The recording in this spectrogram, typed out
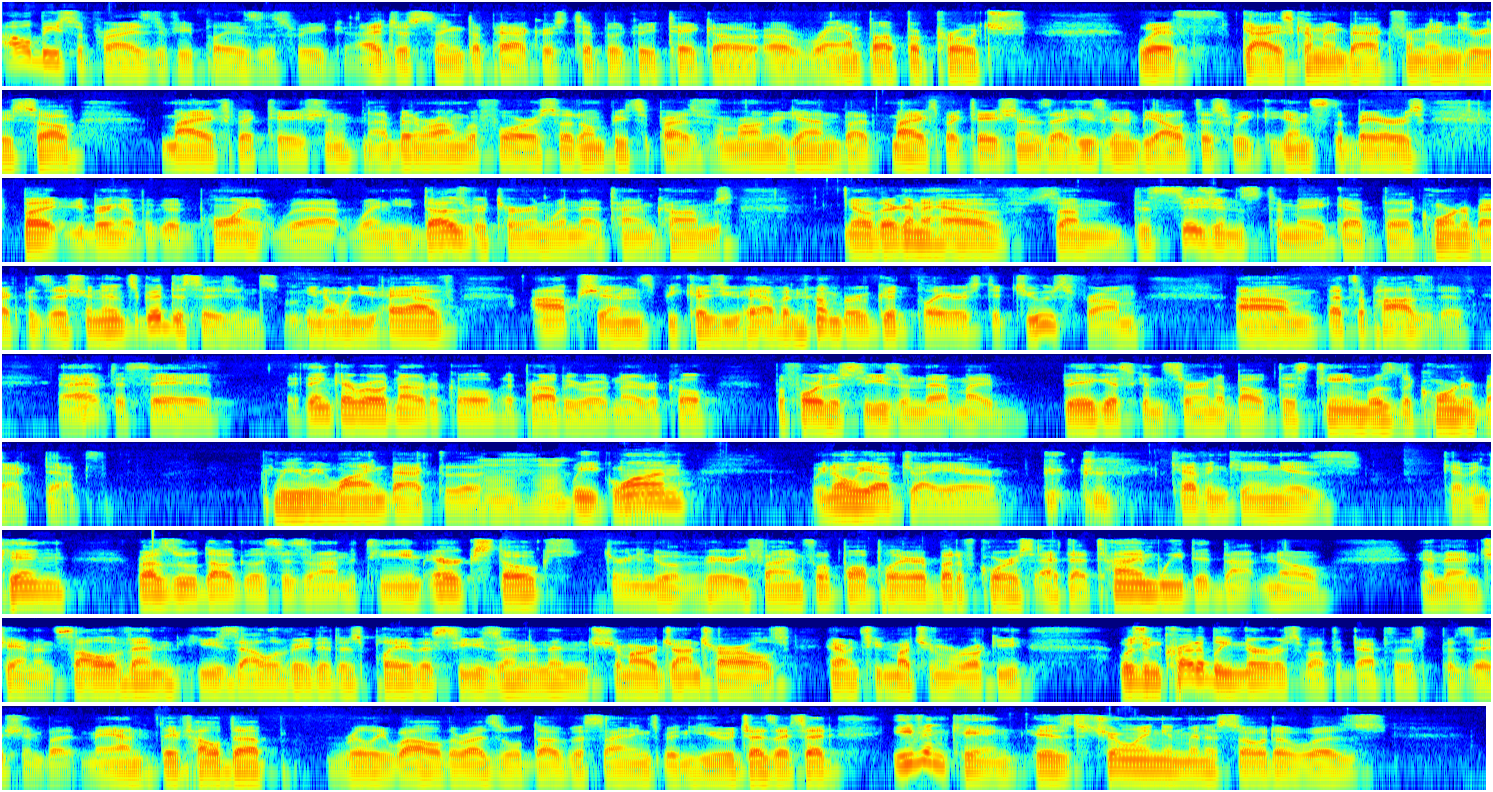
I'll be surprised if he plays this week. I just think the Packers typically take a, a ramp up approach with guys coming back from injury. So my expectation, I've been wrong before, so don't be surprised if I'm wrong again, but my expectation is that he's going to be out this week against the Bears. But you bring up a good point that when he does return, when that time comes, you know they're going to have some decisions to make at the cornerback position, and it's good decisions. Mm-hmm. You know, when you have options because you have a number of good players to choose from, um, that's a positive. And I have to say, I think I wrote an article. I probably wrote an article before the season that my biggest concern about this team was the cornerback depth. We rewind back to the mm-hmm. week one. We know we have Jaire. Kevin King is Kevin King. Rasul Douglas isn't on the team. Eric Stokes turned into a very fine football player, but of course, at that time, we did not know. And then Chandon Sullivan, he's elevated his play this season. And then Shemar Jean-Charles, haven't seen much of him rookie. Was incredibly nervous about the depth of this position, but man, they've held up really well. The Rasul Douglas signing's been huge. As I said, even King, his showing in Minnesota was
